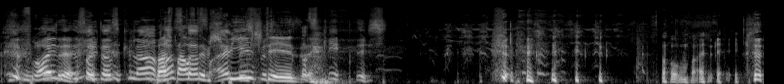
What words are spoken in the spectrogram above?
Freunde, Ist euch das klar? was da auf dem Spiel steht. Das geht nicht. Oh Mann, ey.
